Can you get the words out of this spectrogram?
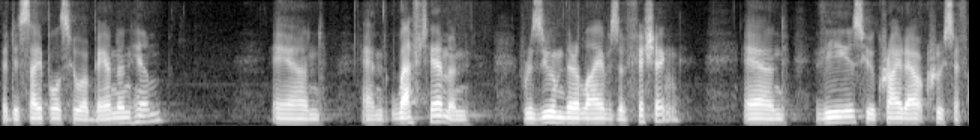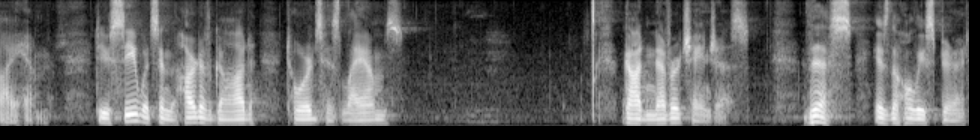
the disciples who abandoned him and, and left him and resumed their lives of fishing and these who cried out, Crucify him. Do you see what's in the heart of God towards his lambs? God never changes. This is the Holy Spirit.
